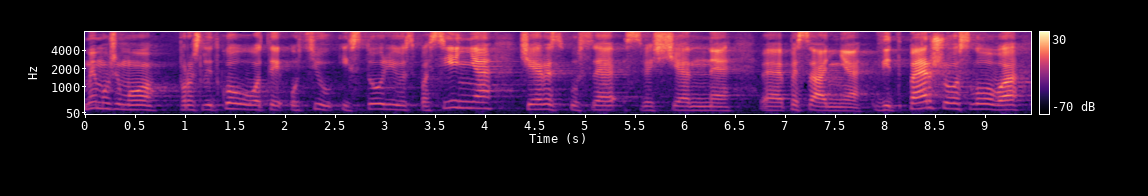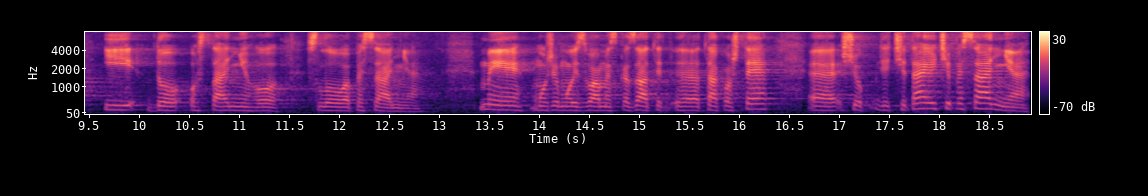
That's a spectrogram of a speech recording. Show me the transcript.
ми можемо прослідковувати оцю історію спасіння через усе священне е, писання від першого слова і до останнього слова Писання. Ми можемо із вами сказати е, також те, е, що читаючи Писання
